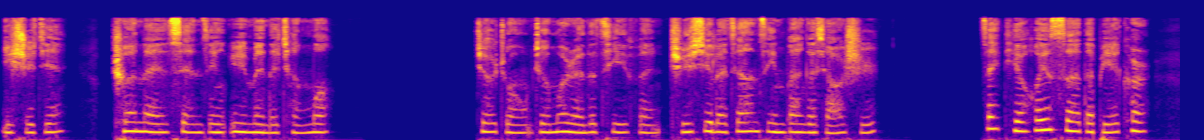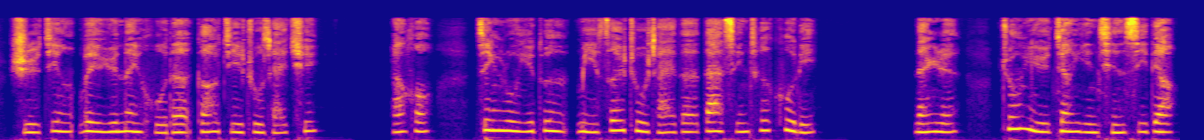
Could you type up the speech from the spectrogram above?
一时间，车内陷进郁闷的沉默。这种折磨人的气氛持续了将近半个小时。在铁灰色的别克驶进位于内湖的高级住宅区，然后进入一栋米色住宅的大型车库里，男人终于将引擎熄掉。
